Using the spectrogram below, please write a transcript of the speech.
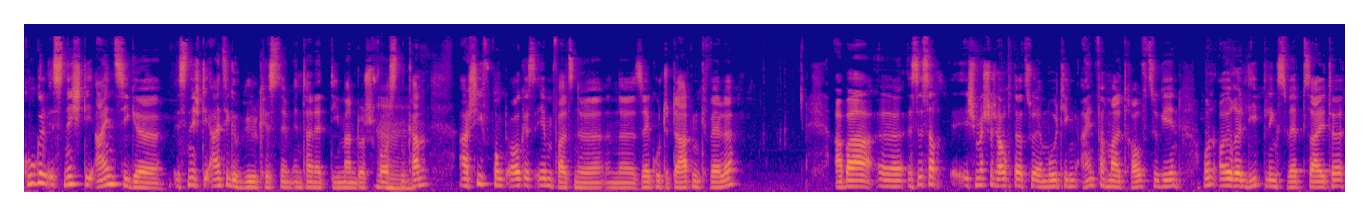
Google ist nicht die einzige, ist nicht die einzige Wühlkiste im Internet, die man durchforsten mhm. kann. Archiv.org ist ebenfalls eine, eine sehr gute Datenquelle. Aber äh, es ist auch, ich möchte euch auch dazu ermutigen, einfach mal drauf zu gehen und eure Lieblingswebseite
